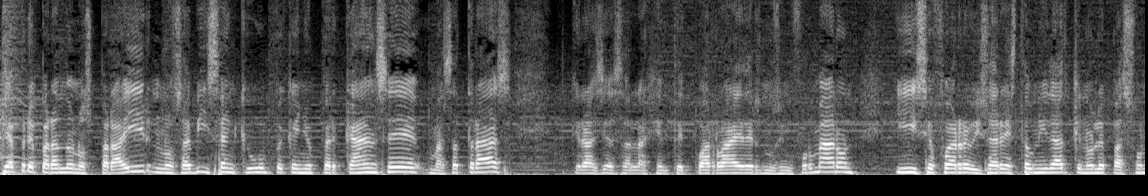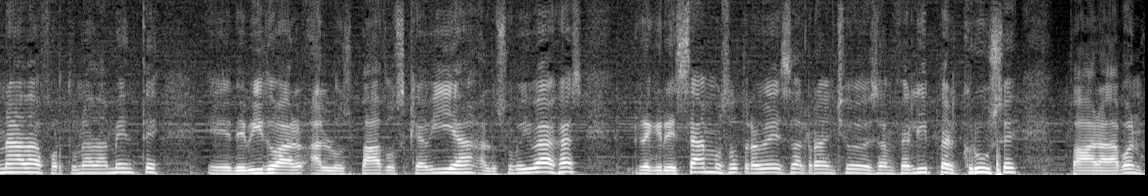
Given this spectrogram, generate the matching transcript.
Ya preparándonos para ir, nos avisan que hubo un pequeño percance más atrás. Gracias a la gente de Quad Riders nos informaron y se fue a revisar esta unidad que no le pasó nada, afortunadamente, eh, debido a, los vados que había, a los sube y bajas. Regresamos otra vez al rancho de San Felipe, al cruce, para bueno,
